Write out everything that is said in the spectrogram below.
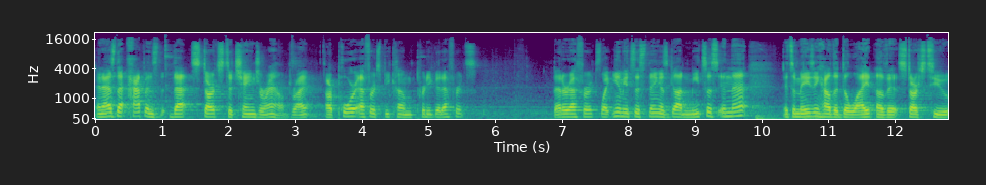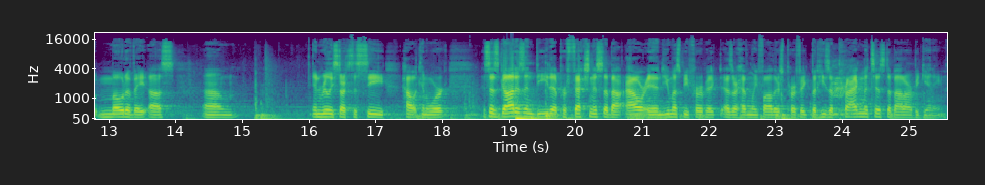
And as that happens, that starts to change around, right? Our poor efforts become pretty good efforts, better efforts. Like, you know, I mean, it's this thing as God meets us in that. It's amazing how the delight of it starts to motivate us um, and really starts to see how it can work. It says, God is indeed a perfectionist about our end. You must be perfect as our Heavenly Father is perfect, but He's a pragmatist about our beginning.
